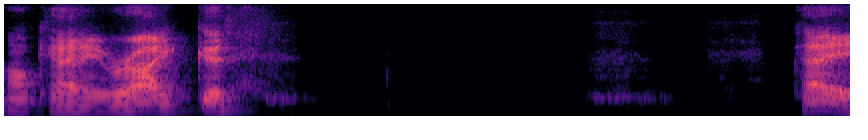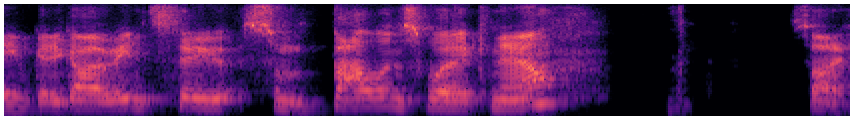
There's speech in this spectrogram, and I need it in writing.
Okay, right, good. Okay, we're going to go into some balance work now. So,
